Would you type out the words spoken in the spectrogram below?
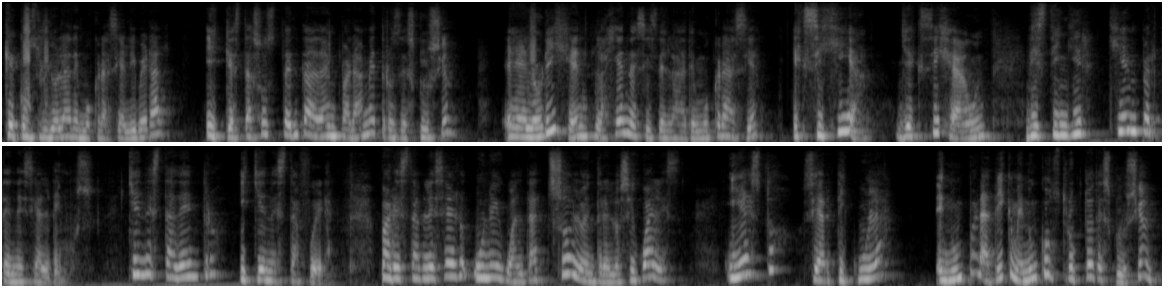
que construyó la democracia liberal y que está sustentada en parámetros de exclusión. El origen, la génesis de la democracia, exigía y exige aún distinguir quién pertenece al demos, quién está dentro y quién está fuera, para establecer una igualdad solo entre los iguales. Y esto se articula en un paradigma, en un constructo de exclusión.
